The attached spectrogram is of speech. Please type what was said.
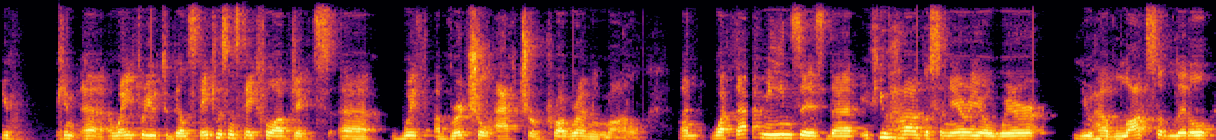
you can, uh, a way for you to build stateless and stateful objects uh, with a virtual actor programming model. And what that means is that if you have a scenario where you have lots of little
